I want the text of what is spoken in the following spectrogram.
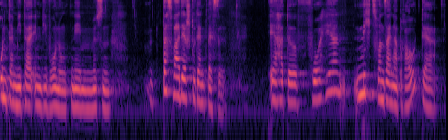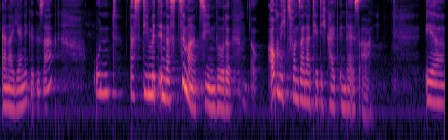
Untermieter in die Wohnung nehmen müssen. Das war der Student Wessel. Er hatte vorher nichts von seiner Braut, der Erna Jennecke, gesagt und dass die mit in das Zimmer ziehen würde. Auch nichts von seiner Tätigkeit in der SA. Er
